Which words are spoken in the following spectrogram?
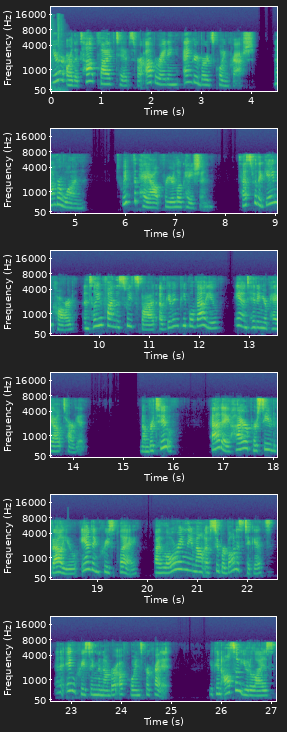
Here are the top five tips for operating Angry Birds Coin Crash. Number one, tweak the payout for your location. Test with a game card until you find the sweet spot of giving people value and hitting your payout target. Number two, add a higher perceived value and increase play by lowering the amount of super bonus tickets and increasing the number of coins per credit. You can also utilize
